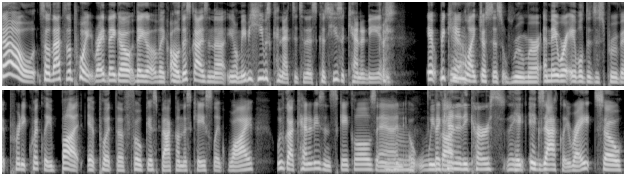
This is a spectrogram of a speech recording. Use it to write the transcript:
No, so that's the point, right? They go, they go like, oh, this guy's in the, you know, maybe he was connected to this because he's a Kennedy, and it became Yeah. like just this rumor, and they were able to disprove it pretty quickly. But it put the focus back on this case, like why we've got Kennedys and Skakels, and uh, we've the got Kennedy curse. They, Exactly, right? So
